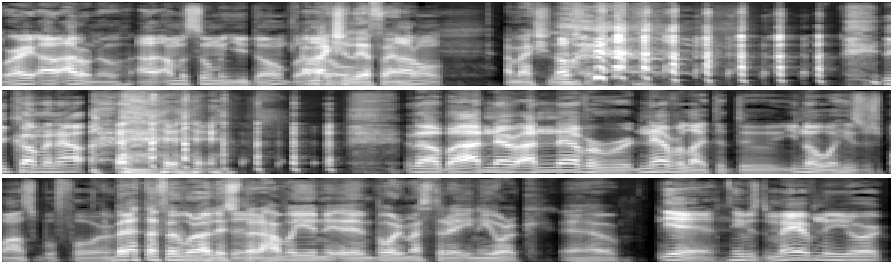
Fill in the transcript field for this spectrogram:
Right? I, I don't know. I, I'm assuming you don't, but I'm I actually a fan. I don't. I'm actually a fan. You coming out? No, but I never, I never, never liked the dude. You know what he's responsible for. Berätta för våra lyssnare, han var ju eh, borgmästare i New York. Eh, Yeah, he was the mayor of New York.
